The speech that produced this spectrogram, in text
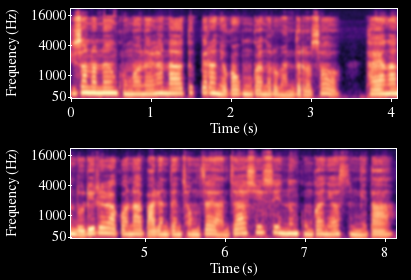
유선원은 공원을 하나 특별한 여가 공간으로 만들어서 다양한 놀이를 하거나 마련된 정자에 앉아 쉴 수 있는 공간이었습니다.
